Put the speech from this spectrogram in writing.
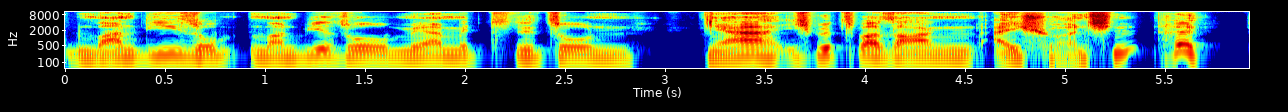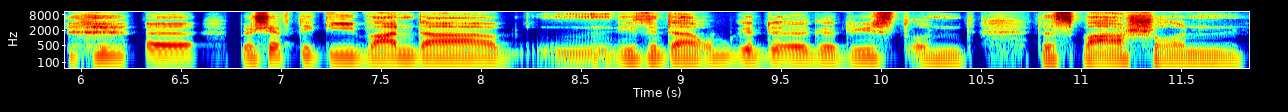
waren die so, waren wir so mehr mit, mit so ein, ja, ich würde zwar sagen, Eichhörnchen äh, beschäftigt. Die waren da, die sind da rumgedüst und das war schon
